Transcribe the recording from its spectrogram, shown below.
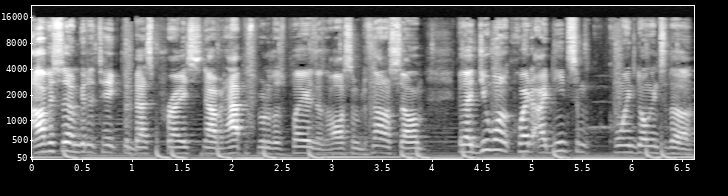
Obviously, I'm going to take the best price. Now, if it happens to be one of those players, that's awesome. But if not, I'll sell them. Because I do want quite... I need some coins going into the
